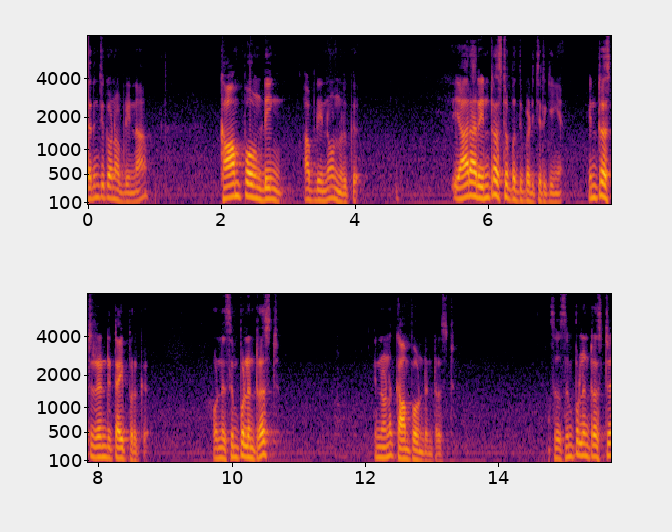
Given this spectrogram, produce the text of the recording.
தெரிஞ்சுக்கணும் அப்படின்னா காம்பவுண்டிங் அப்படின்னு ஒன்று இருக்குது யார் யார் இன்ட்ரெஸ்ட்டை பற்றி படிச்சிருக்கீங்க? இன்ட்ரெஸ்ட் ரெண்டு டைப் இருக்குது ஒன்று சிம்பிள் இன்ட்ரெஸ்ட் இன்னொன்று compound interest so simple interest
